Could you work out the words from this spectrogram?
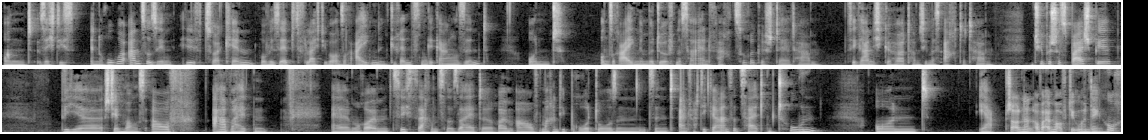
Und sich dies in Ruhe anzusehen, hilft zu erkennen, wo wir selbst vielleicht über unsere eigenen Grenzen gegangen sind und unsere eigenen Bedürfnisse einfach zurückgestellt haben, sie gar nicht gehört haben, sie missachtet haben. Ein typisches Beispiel, Wir stehen morgens auf, arbeiten, ähm, räumen zig Sachen zur Seite, räumen auf, machen die Brotdosen, sind einfach die ganze Zeit im Tun und ja, schauen dann auf einmal auf die Uhr und denken, hoch,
